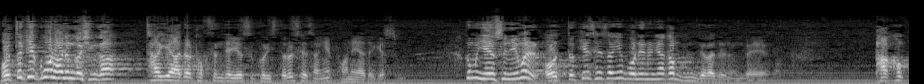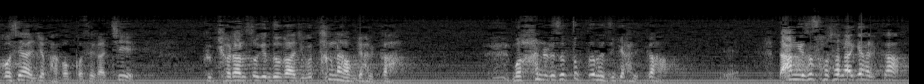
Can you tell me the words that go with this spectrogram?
어떻게 구원하는 것인가? 자기 아들 독생자 예수 그리스도를 세상에 보내야 되겠습니다. 그러면 예수님을 어떻게 세상에 보내느냐가 문제가 되는 거예요. 박헛것에 알죠? 박헛것에 같이 그 결안 속에 넣어가지고 탁 나오게 할까? 뭐 하늘에서 뚝 떨어지게 할까? 예. 땅에서 솟아나게 할까?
